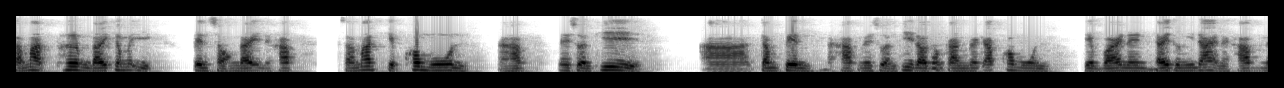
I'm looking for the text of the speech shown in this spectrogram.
สามารถเพิ่มไดร์ขึ้นมาอีกเป็น 2 ไดร์นะครับ สามารถเก็บข้อมูลนะครับ ในส่วนที่อ่าจำเป็นนะครับ ในส่วนที่เราต้องการแบ็กอัพข้อมูล เก็บไว้ในไดตรงนี้ได้นะครับ ใน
